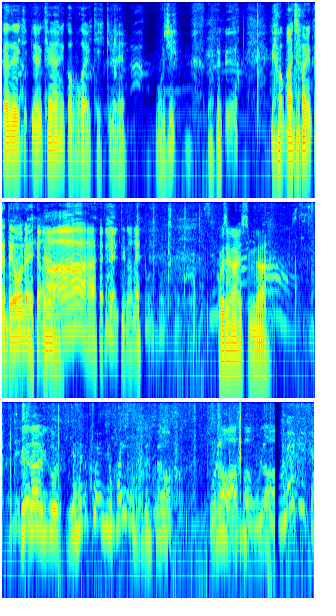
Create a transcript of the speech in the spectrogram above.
그래서 이렇게, 이렇게 하니까 뭐가 이렇게 있길래 뭐지? 이거 만져보니까 네모네. 아 이거네. 고생하셨습니다. 그래 나 이거 이게 핸드폰인지 확인도 못했어요. 올라와서 올라와. 보내지죠.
